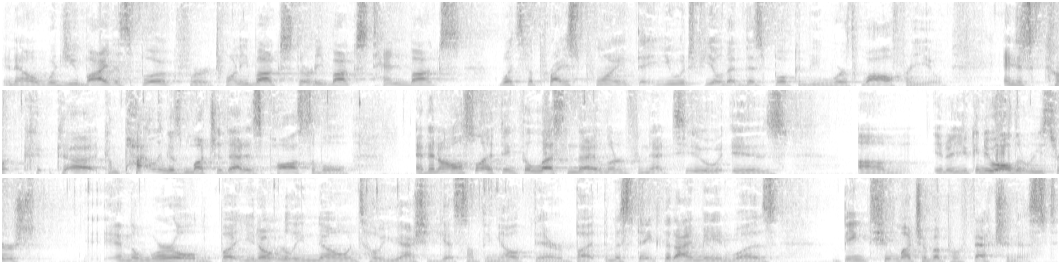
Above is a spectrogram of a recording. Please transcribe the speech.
You know, would you buy this book for 20 bucks, 30 bucks, 10 bucks? What's the price point that you would feel that this book would be worthwhile for you? And just co- uh, compiling as much of that as possible. And then also, I think the lesson that I learned from that too is, um, you know, you can do all the research in the world, but you don't really know until you actually get something out there. But the mistake that I made was being too much of a perfectionist.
